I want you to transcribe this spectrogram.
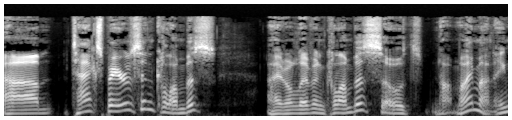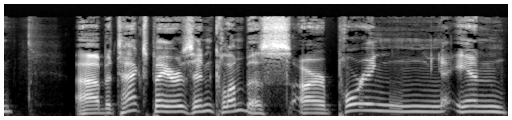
Um, taxpayers in Columbus, I don't live in Columbus, so it's not my money, uh, but taxpayers in Columbus are pouring in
